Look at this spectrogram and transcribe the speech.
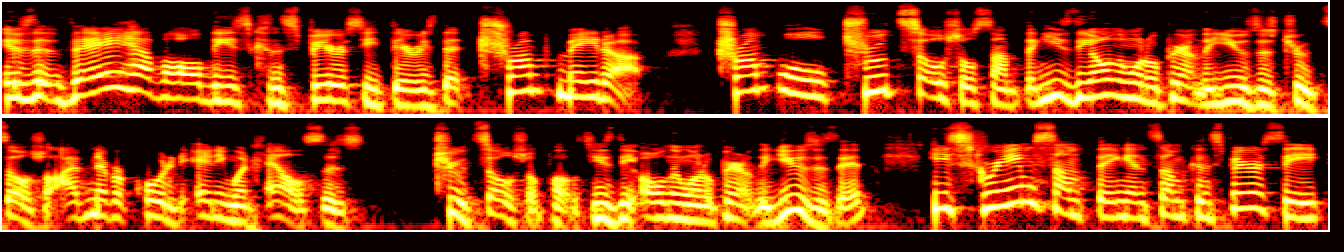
is that they have all these conspiracy theories that Trump made up. Trump will truth social something. He's the only one who apparently uses truth social. I've never quoted anyone else's Truth Social post. He's the only one who apparently uses it. He screams something in some conspiracy.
